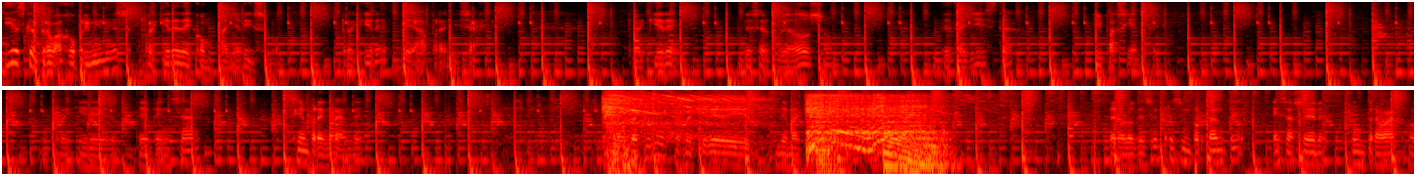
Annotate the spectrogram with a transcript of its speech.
Y es que el trabajo primines requiere de compañerismo, requiere de aprendizaje, requiere de ser cuidadoso, detallista y paciente. Requiere de pensar siempre en grande. Ocasiones se requiere de, de. Pero lo que siempre es importante es hacer un trabajo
